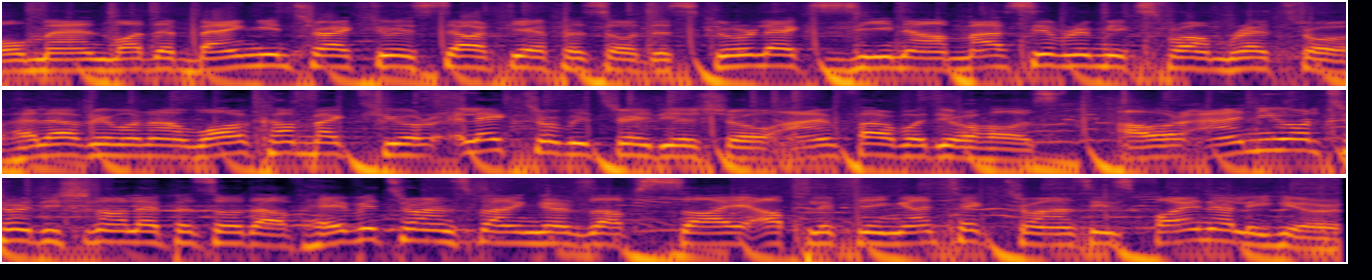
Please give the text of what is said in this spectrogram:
Oh man, what a banging track to start the episode. The Skrillex Xena massive remix from Retro. Hello everyone and welcome back to your Electrobeat radio show. I'm Farwad, your host. Our annual traditional episode of heavy trance bangers of Psy, uplifting and tech trance is finally here.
